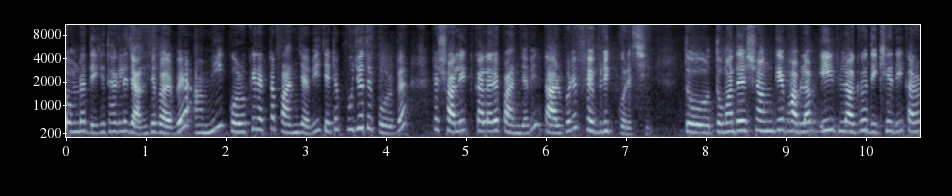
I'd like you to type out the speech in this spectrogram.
তোমরা দেখে থাকলে জানতে পারবে, আমি কোরকের একটা পাঞ্জাবি যেটা পুজোতে পরবে, একটা সলিড কালারের পাঞ্জাবি তারপরে ফেব্রিক করেছি। তো তোমাদের সঙ্গে ভাবলাম এই ব্লগেও দেখিয়ে দিই, কারণ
